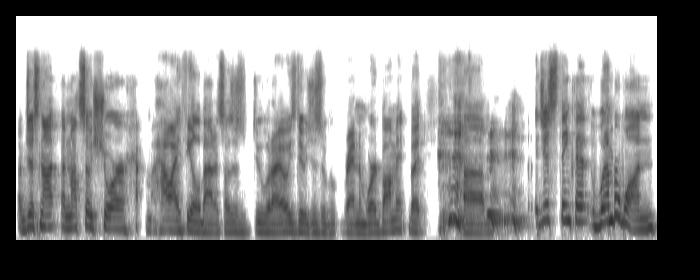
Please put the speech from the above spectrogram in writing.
I'm just not. I'm not so sure how I feel about it. So I'll just do what I always do, just a random word vomit. But um, I just think that number one,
